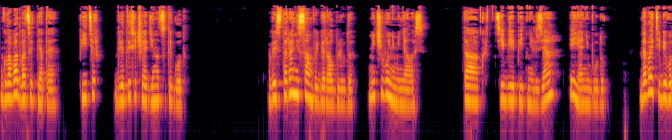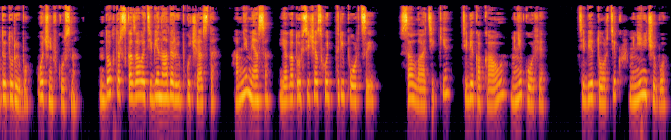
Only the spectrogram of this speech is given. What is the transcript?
Глава 25. Питер, 2011 год. В ресторане сам выбирал блюдо. Ничего не менялось. Так, тебе пить нельзя, и я не буду. Давай тебе вот эту рыбу, очень вкусно. Доктор сказала, тебе надо рыбку часто. А мне мясо, я готов сейчас хоть три порции. Салатики, тебе какао, мне кофе. Тебе тортик, мне ничего.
